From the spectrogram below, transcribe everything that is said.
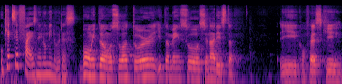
O que é que você faz no Iluminuras? Bom, então, eu sou ator e também sou cenarista. E confesso que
